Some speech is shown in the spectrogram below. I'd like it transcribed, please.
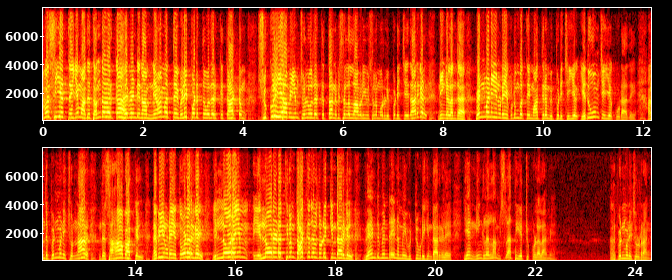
அவசியத்தையும் அது தந்ததற்காக வேண்டி நாம் நியமத்தை வெளிப்படுத்துவதற்கு காட்டும் சுக்ரியாவையும் சொல்வதற்குத்தான் நபி அலி அலைஹி அவர்கள் இப்படி செய்தார்கள். நீங்கள் அந்த பெண்மணியினுடைய குடும்பத்தை மாத்திரம் இப்படி செய்ய எதுவும் செய்யக்கூடாது. அந்த பெண்மணி சொன்னார் இந்த சஹாபாக்கள் நபியினுடைய தோழர்கள் எல்லோரையும் எல்லோரிடத்திலும் தாக்குதல் தொடுக்கின்றார்கள். வேண்டுமென்றே நம்மை விட்டு விடுகின்றார்களே ஏன் நீங்களெல்லாம் இஸ்லாத்தை ஏற்றுக்கொள்ளலாமே? அந்த பெண்மணி சொல்றாங்க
